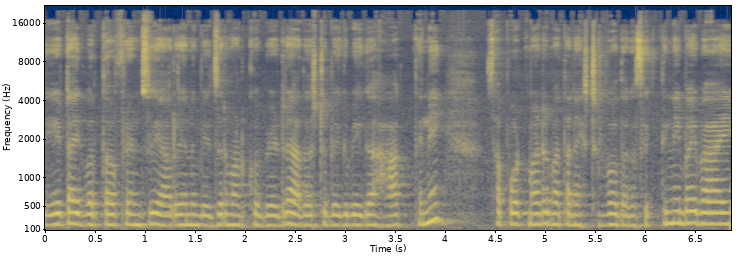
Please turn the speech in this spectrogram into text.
ಲೇಟಾಗಿ ಬರ್ತಾವೆ ಫ್ರೆಂಡ್ಸು ಯಾರು ಏನು ಬೇಜಾರು ಮಾಡ್ಕೋಬೇಡ್ರಿ. ಆದಷ್ಟು ಬೇಗ ಬೇಗ ಹಾಕ್ತೀನಿ. ಸಪೋರ್ಟ್ ಮಾಡಿರಿ. ಮತ್ತು ನೆಕ್ಸ್ಟ್ ವ್ಲಾಗ್ದಾಗ ಸಿಗ್ತೀನಿ. ಬೈ ಬಾಯ್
